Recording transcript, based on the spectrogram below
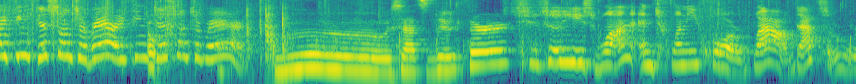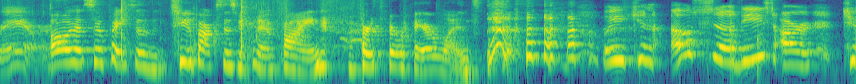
I think this one's a rare. I think Oh. this one's a rare. Ooh, so that's Luthor. So so he's one and twenty-four. Wow, that's rare. Oh, that's so funny. So the two boxes we couldn't find are the rare ones. We can also these are two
